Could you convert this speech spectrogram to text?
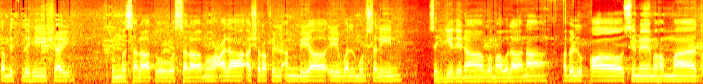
कमिस्लिही शै तुम सलातो वस्सलामु अला अशरफिल अंबिया वल मुरसलीन सय्यदिना व मौलाना अबुल क़ासिम मोहम्मद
